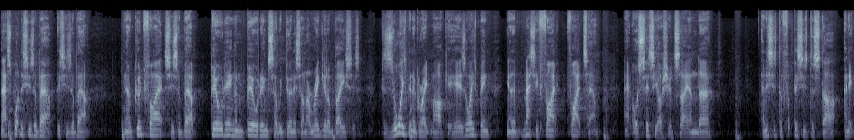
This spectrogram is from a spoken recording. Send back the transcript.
That's what this is about. This is about, you know, good fights. It's about building and building. So we're doing this on a regular basis because there's always been a great market here. There's always been, you know, a massive fight fight town uh, or city, I should say, and uh, and this is the this is the start. And it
